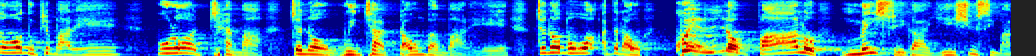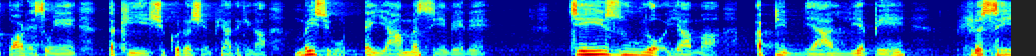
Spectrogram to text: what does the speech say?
သောသူဖြစ်ပါတယ်ကိုရောထံမှာကျွန်တော်ဝင်ချတောင်းပန်ပါတယ်ကျွန်တော်ဘဝအတ္တတော် ခွင့်လွတ်ပါလို့မိတ်ဆွေကယေရှုစီမှာသွားတယ်ဆိုရင်သခင်ယေရှုခရစ်တော်ရှင်ဘုရားသခင်ကမိတ်ဆွေကိုတရားမစင်ပဲနဲ့ဂျေဇူးတော်အရာမှာအပြစ်များလျက်ပင်လွတ်စေ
